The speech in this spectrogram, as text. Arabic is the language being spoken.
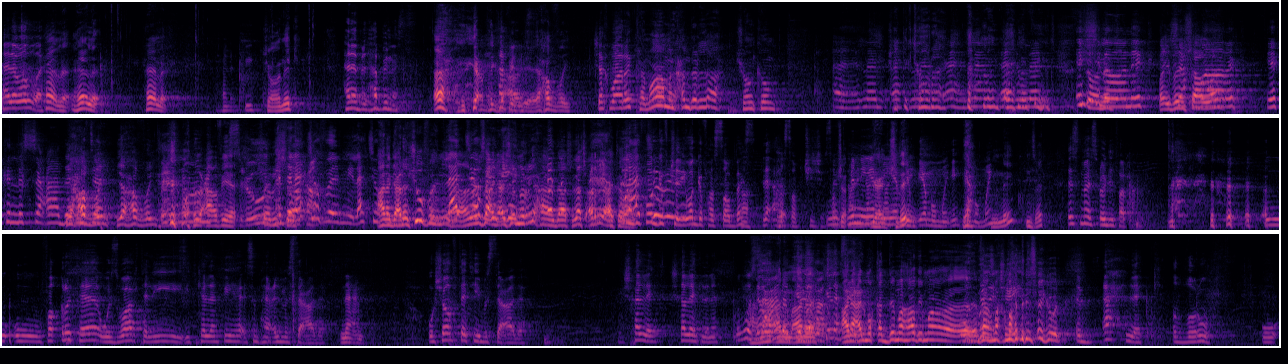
هلا والله. هلا هلا هلا. هلا فيك. شلونك؟ هلا بالهابينس آه يعطيك العافية يا حظي. شو أخبارك؟ تمام الحمد لله. شلونكم؟ أهلا دكتورة. أهلا أهلا فيك. شلونك؟ طيب إن شاء الله. يا كل السعادة يا. حظي يا حظي. العافيه سعود. شلون أنت؟ لا تشوفني لا تشوفني أنا قاعد أشوف هني لا أنا بس قاعد. أشم الريحة أنا داش. داش على الريحة ترى. وقف وقف كذي وقف هالصوب بس لا هالصوب شي مني يمي كذي؟ يمي يم امي يم امي مني. انزين. اسمه سعود الفرحان و- وفقرته وزوارته اللي يتكلم فيها اسمها علم السعاده نعم. وشوفته تجيب السعاده إيش خليت؟ إيش خليت لنا؟ هو أنا أنا أنا, أنا. على المقدمة هذه ما ما ما-. أدري إيش أقول. بأحلك الظروف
